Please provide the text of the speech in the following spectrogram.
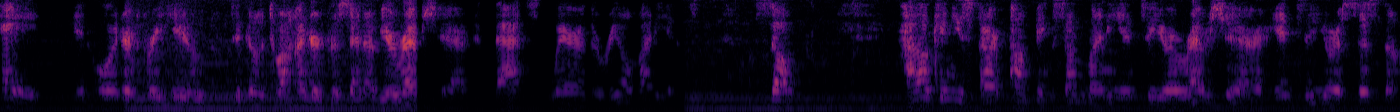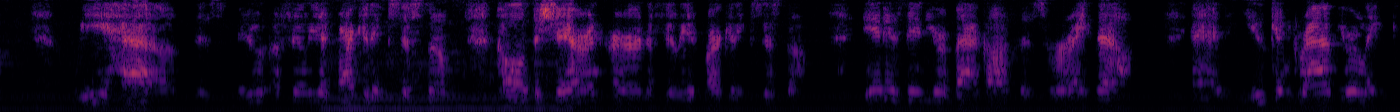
pay in order for you to go to 100% of your rev share. And that's where the real money is. So, how can you start pumping some money into your rev share, into your system? We have this new affiliate marketing system called the Share and Earn Affiliate Marketing System. It is in your back office right now, and you can grab your link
